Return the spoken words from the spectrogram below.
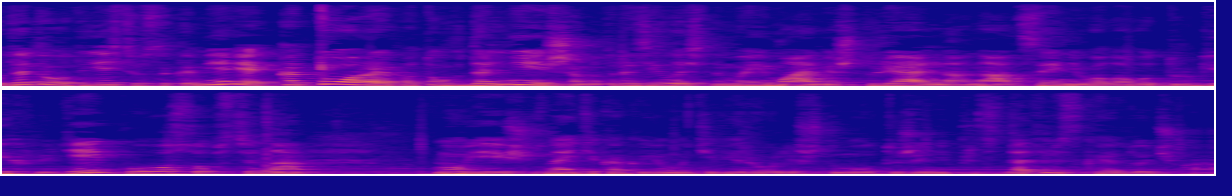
Вот это вот есть высокомерие, которое потом в дальнейшем отразилось на моей маме, что реально она оценивала вот других людей по, собственно, ну, ей еще, знаете, как ее мотивировали, что, мол, ты же не председательская дочка.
